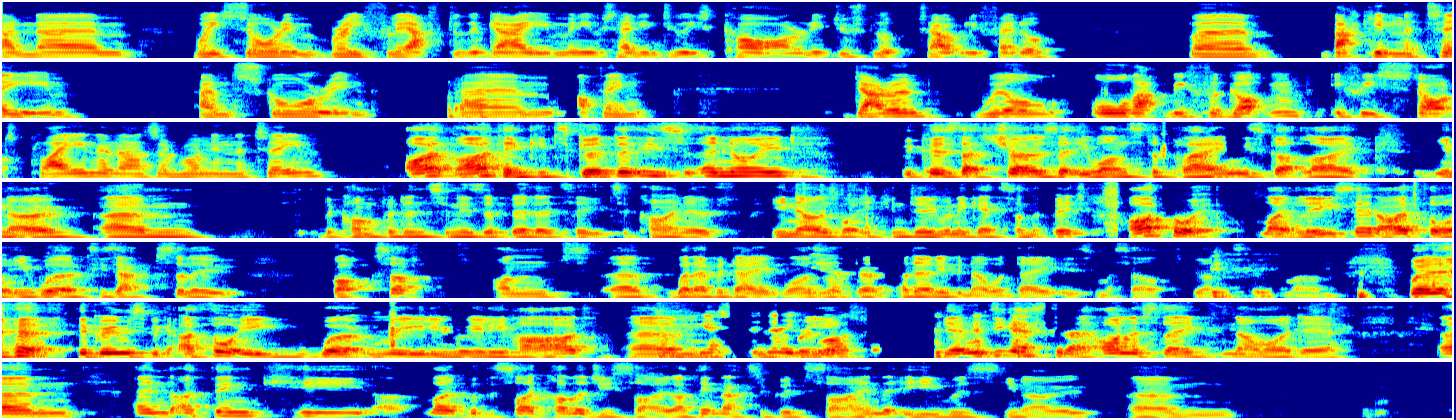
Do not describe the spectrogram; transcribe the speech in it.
And um, we saw him briefly after the game and he was heading to his car and he just looked totally fed up. But um, back in the team and scoring, um, I think Darren, will all that be forgotten if he starts playing and has a run in the team? I, I think it's good that he's annoyed because that shows that he wants to play and he's got like, you know, um, the confidence in his ability to kind of he knows what he can do when he gets on the pitch. I thought, like Lee said, I thought he worked his absolute box off on uh, whatever day it was. Yeah. I, don't, I don't even know what day it is myself, to be honest, at the moment. When the Grimsby, I thought he worked really, really hard. Um, Yesterday was. Yeah, was yesterday? Honestly, no idea. Um, and I think he, uh, like with the psychology side, I think that's a good sign that he was, you know, um,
